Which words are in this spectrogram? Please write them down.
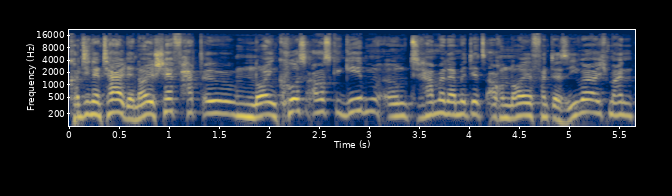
Continental, der neue Chef hat äh, einen neuen Kurs ausgegeben und haben wir damit jetzt auch neue Fantasie war. Ich meine,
